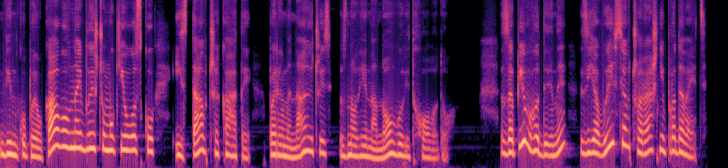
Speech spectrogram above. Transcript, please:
Він купив каву в найближчому кіоску і став чекати, переминаючись з ноги на ногу від холоду. За півгодини з'явився вчорашній продавець.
